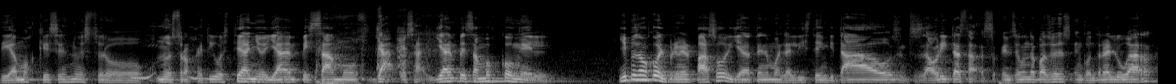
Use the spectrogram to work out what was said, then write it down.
Digamos que ese es nuestro, nuestro objetivo este año. Ya empezamos, ya, o sea, ya empezamos con el, ya empezamos con el primer paso, y ya tenemos la lista de invitados. Entonces, ahorita está- el segundo paso es encontrar el lugar.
